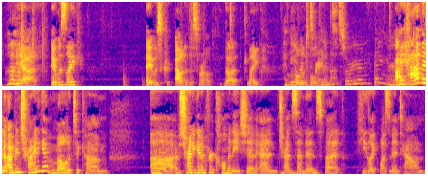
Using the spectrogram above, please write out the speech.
yeah. It was like it was cr- out of this world. That like Have you ever told him that story or anything? Or I haven't. I've been trying to get Mo to come. Uh, I was trying to get him for culmination and Mm-hmm. transcendence, but he like wasn't in town.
